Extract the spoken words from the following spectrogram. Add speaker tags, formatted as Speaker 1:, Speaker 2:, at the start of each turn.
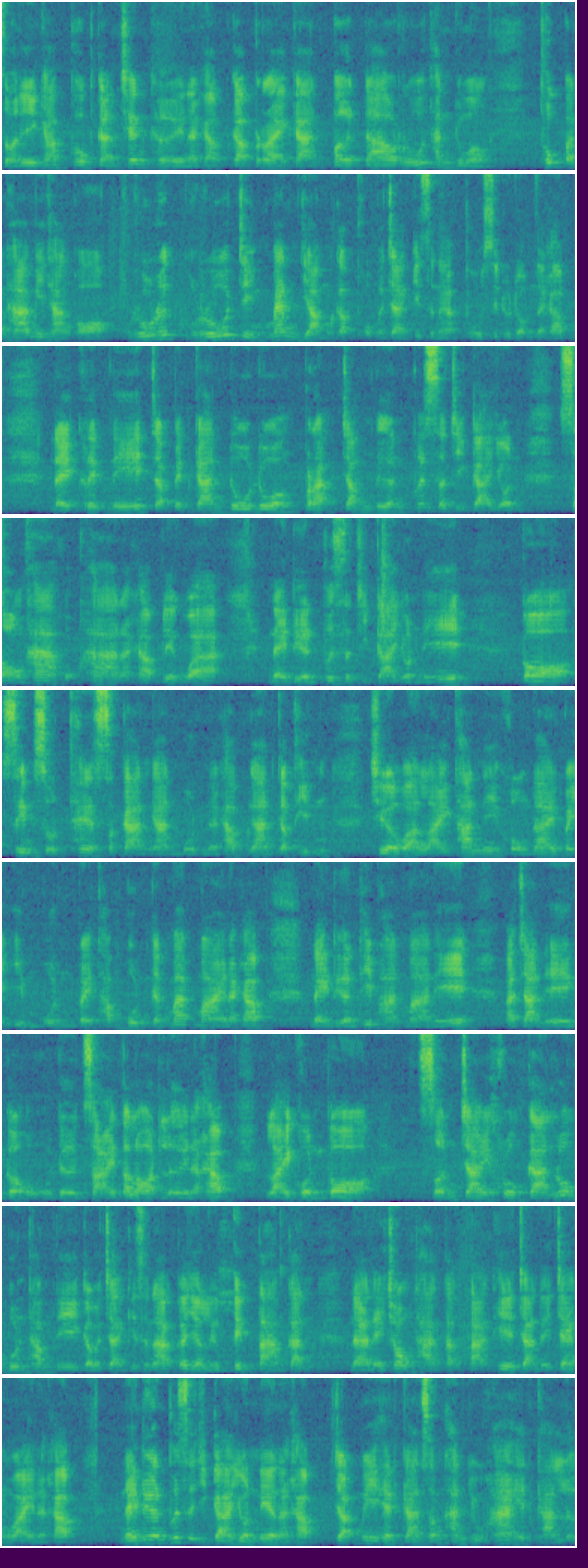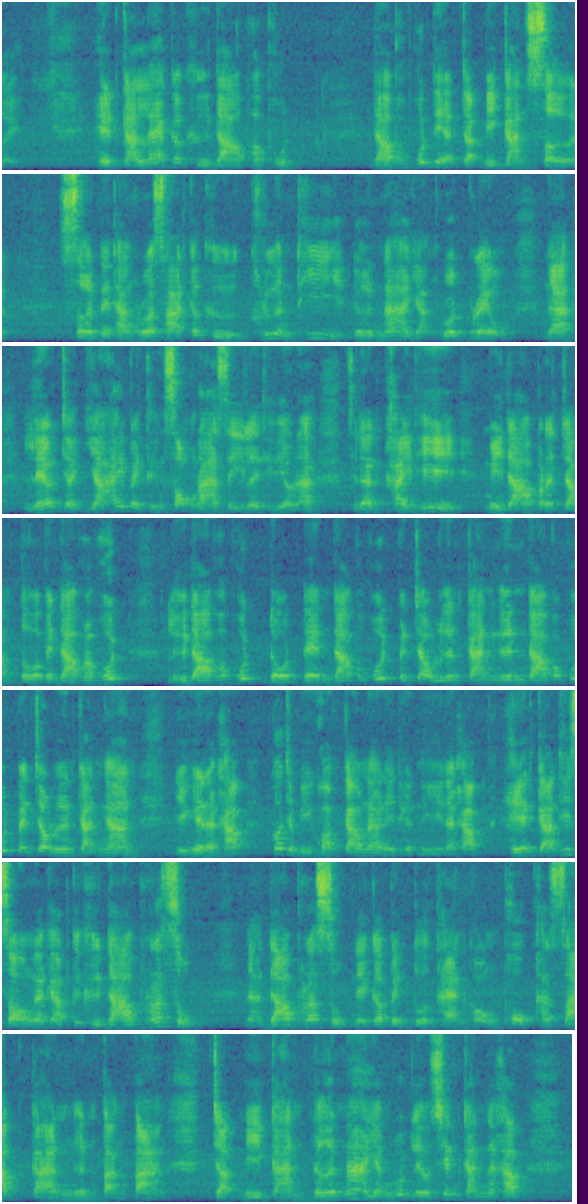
Speaker 1: สวัสดีครับพบกันเช่นเคยนะครับ กับรายการเปิดดาวรู้ทันดวง ทุกปัญหามีทางออก รู้ลึกรู้จริงแม่นยำกับผมอาจารย์กฤษณะภูสิทธุดมนะครับ ในคลิปนี้จะเป็นการดูดวงประจำเดือนพฤศจิกายน 2565 นะครับ เรียกว่าในเดือนพฤศจิกายนนี้ ก็สิ้นสุดเทศกาลงานบุญนะครับ งานกระถิน เชื่อว่าหลายท่านนี่คงได้ไปอิ่มบุญไปทำบุญกันมากมายนะครับ ในเดือนที่ผ่านมานี้ อาจารย์เองก็โอ้เดินสายตลอดเลยนะครับ หลายคนก็สนใจโครงการร่วมบุญทำดีกับอาจารย์กฤษณะก็อย่าลืมติดตามกันนะในช่องทางต่างๆ ที่อาจารย์ได้แจ้งไว้นะครับ ในเดือนพฤศจิกายนเนี่ยนะครับ จะมีเหตุการณ์สำคัญอยู่ 5 เหตุการณ์เลย เหตุการณ์แรกก็คือดาวพระพุธ ดาวพระพุธเนี่ยจะมีการเสิร์ เสิร์ชในทางโหราศาสตร์ก็คือเคลื่อนที่เดินหน้าอย่างรวดเร็วนะแล้วจะย้ายไปถึง 2 ราศีเลยทีเดียวนะฉะนั้นใครที่มีดาวประจำตัวเป็นดาวพระพุธหรือดาวพระพุธโดดเด่น ดาวพระพุธเป็นเจ้าเรือนการเงิน ดาวพระพุธเป็นเจ้าเรือนการงานอย่างเงี้ยนะครับ ก็จะมีความก้าวหน้าในเดือนนี้นะครับ เหตุการณ์ที่สองนะครับก็คือดาวพระศุกร์นะดาวพระศุกร์เนี่ยก็เป็นตัวแทนของโภคทรัพย์ การเงินต่างๆ จะมีการเดินหน้าอย่างรวดเร็วเช่นกันนะครับ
